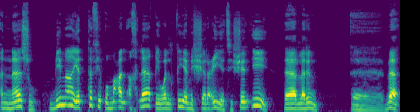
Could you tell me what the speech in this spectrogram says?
en-nasu bima yettefiku ma'al ahlaki vel kıyemi şer'iyyeti şer'i değerlerin e, ve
